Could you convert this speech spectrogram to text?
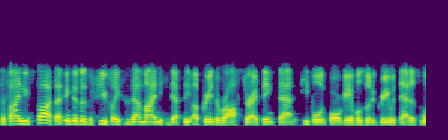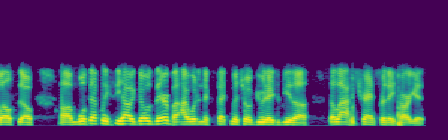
to find new spots. I think that there's a few places that Miami can definitely upgrade the roster. I think that people in Coral Gables would agree with that as well. So um, we'll definitely see how it goes there, but I wouldn't expect Mitchell Agude to be the the last transfer they target.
